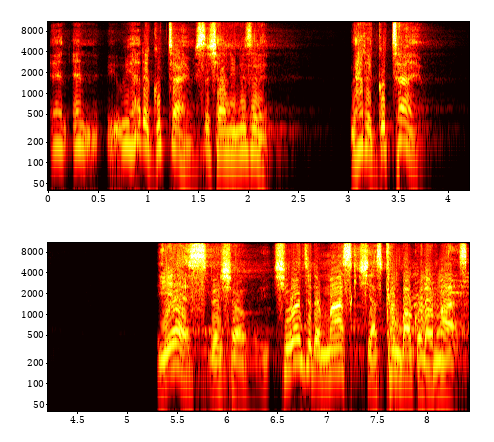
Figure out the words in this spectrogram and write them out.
and and we had a good time, Mr. Charlene, isn't it? We had a good time. Yes, Bishop. She went to the mask, she has come back with a mask.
